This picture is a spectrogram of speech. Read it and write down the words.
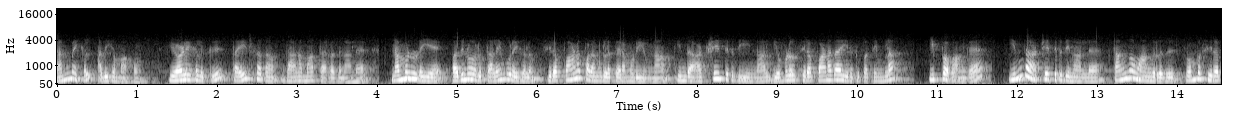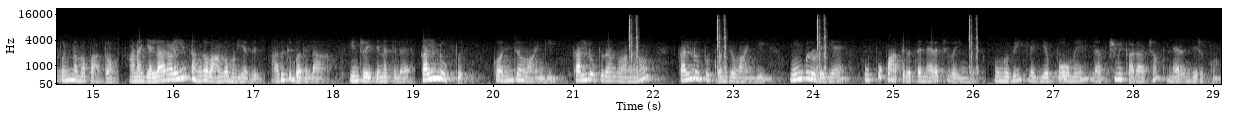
நன்மைகள் அதிகமாகும். ஏழைகளுக்கு தயிர் சதம் தானமாக தர்றதுனால நம்மளுடைய பதினோரு தலைமுறைகளும் சிறப்பான பலன்களை பெற முடியும்னா இந்த அட்சய திருதியின் நாள் எவ்வளோ சிறப்பானதாக இருக்குது பார்த்தீங்களா இப்போ வாங்க. இந்த அட்சய திருதி நாளில் தங்கம் வாங்குறது ரொம்ப சிறப்புன்னு நம்ம பார்த்தோம். ஆனால் எல்லாராலையும் தங்கம் வாங்க முடியாது. அதுக்கு பதிலாக இன்றைய தினத்தில் கல்லுப்பு கொஞ்சம் வாங்கி கல் உப்பு தாங்க வாங்கணும். உப்பு கொஞ்சம் வாங்கி உங்களுடைய உப்பு பாத்திரத்தை நிறச்சி வைங்க. உங்கள் வீட்டில் எப்போவுமே லக்ஷ்மி கடாட்சம் நிறைஞ்சிருக்கும்.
